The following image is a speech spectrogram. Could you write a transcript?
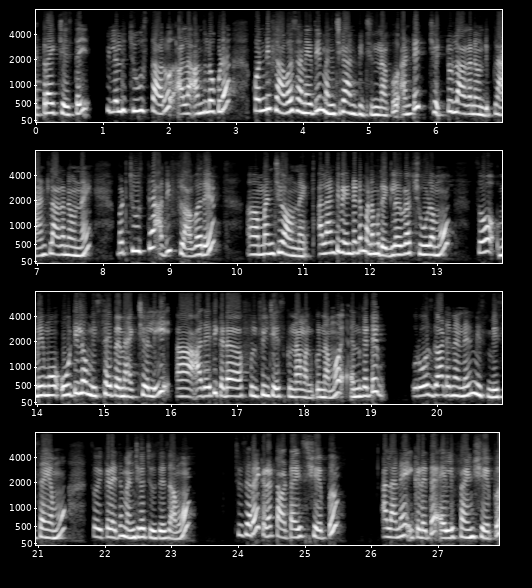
అట్రాక్ట్ చేస్తాయి. పిల్లలు చూస్తారు. అలా అందులో కూడా కొన్ని ఫ్లవర్స్ అనేది మంచిగా అనిపించింది నాకు. అంటే చెట్టు లాగానే ఉంది ప్లాంట్ లాగానే ఉన్నాయి. బట్ చూస్తే అది ఫ్లవరే మంచిగా ఉన్నాయి. అలాంటివి ఏంటంటే మనం రెగ్యులర్గా చూడము. సో మేము ఊటీలో మిస్ అయిపోయాము యాక్చువల్లీ అదైతే ఇక్కడ ఫుల్ఫిల్ చేసుకున్నాం అనుకున్నాము. ఎందుకంటే రోజ్ గార్డెన్ అనేది మిస్ మిస్ అయ్యాము. సో ఇక్కడైతే మంచిగా చూసేసాము. చూసారా ఇక్కడ టాటాయిస్ షేప్ అలానే ఇక్కడైతే ఎలిఫెంట్ షేప్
